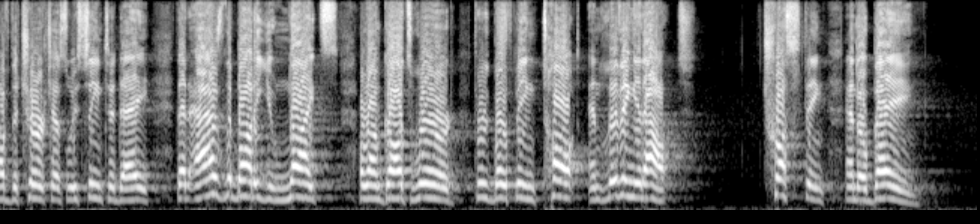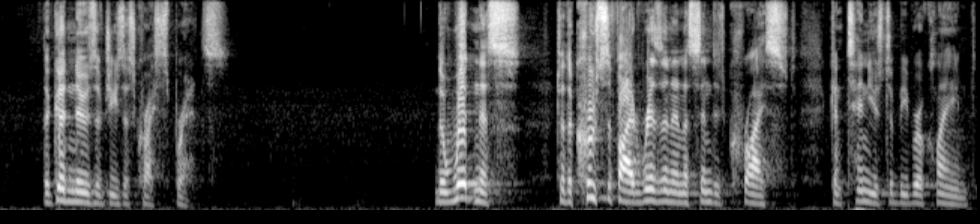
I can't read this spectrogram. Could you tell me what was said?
of the church as we've seen today, that as the body unites around God's word through both being taught and living it out, trusting and obeying, the good news of Jesus Christ spreads. The witness to the crucified, risen, and ascended Christ continues to be proclaimed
